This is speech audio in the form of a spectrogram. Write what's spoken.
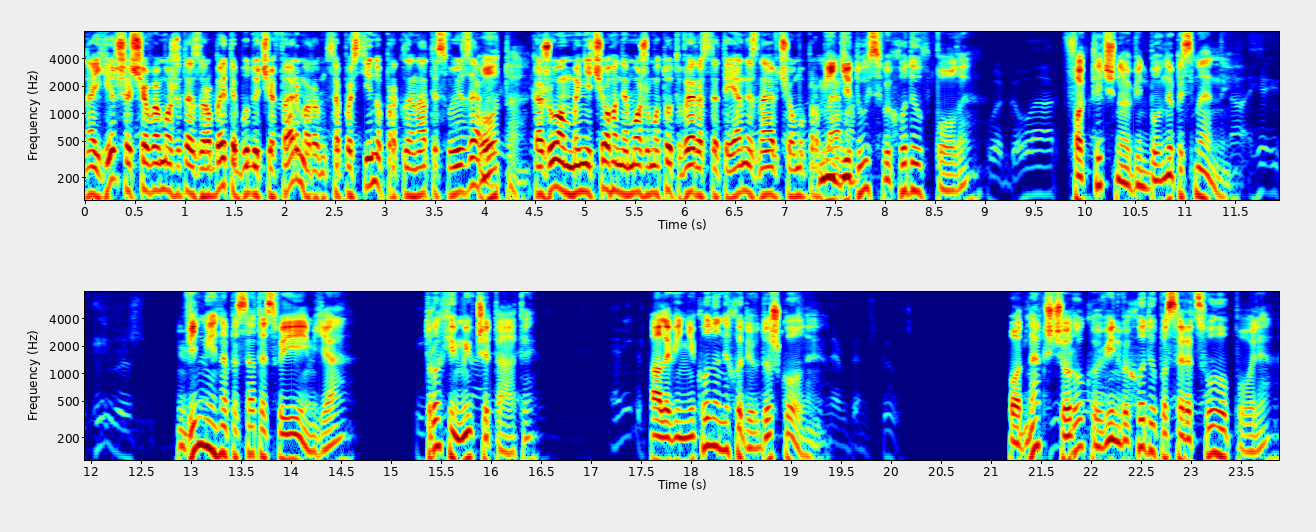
Найгірше, що ви можете зробити, будучи фермером, це постійно проклинати свою землю. О, так. Кажу вам, ми нічого не можемо тут виростити. Я не знаю, в чому Мій дідусь виходив в поле. Фактично, він був неписьменний. Він міг написати своє ім'я, трохи вмів читати, але він ніколи не ходив до школи. Однак щороку він виходив посеред свого поля.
